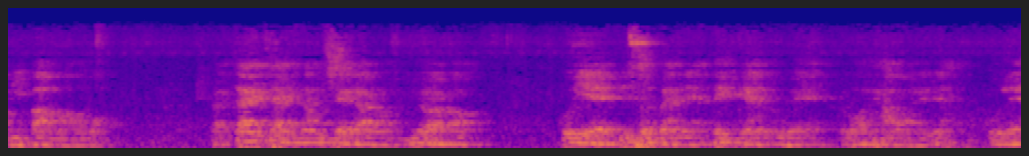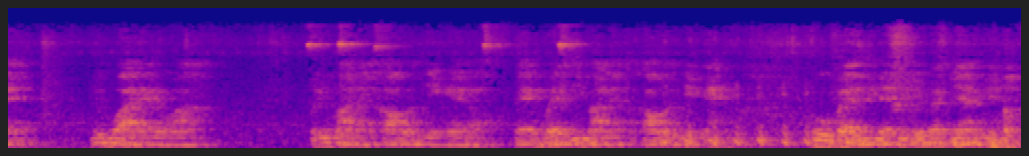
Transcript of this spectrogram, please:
ပြီးပါမှာပေါ့ အဲတိုင်းတိုင်းနောက်ချက်ကတော့ပြီးတော့ကိုယ့်ရဲ့ပြစ္ဆုတ်ပံနဲ့အသိကံလိုပဲသဘောထားပါတယ်ဗျာကိုလည်းလူ့ဘဝထဲမှာဘယ်မှာလဲအကောင်းမမြင်ခဲ့တော့ဘယ်ဖွဲ့စည်းမှလည်းအကောင်းမမြင်ခဲ့ကိုယ်ဖွဲ့စည်းလည်းဒီလိုပဲပြန်ပြီးတော့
